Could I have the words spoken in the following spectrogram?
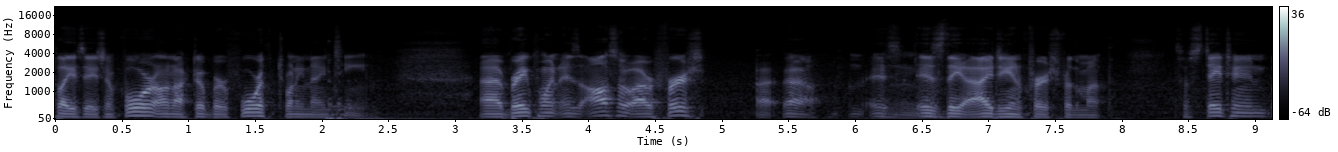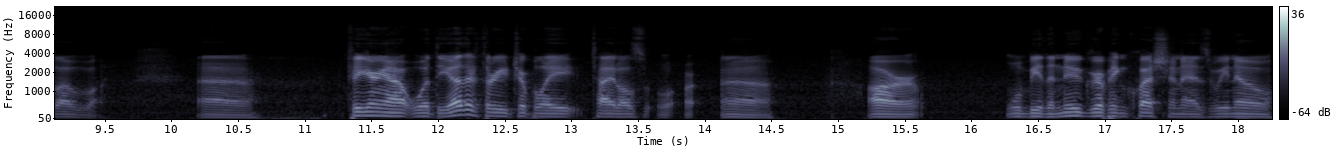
PlayStation 4 on October 4th, 2019. Uh, Breakpoint is also our first, uh, uh, is, is the IGN first for the month. So stay tuned, blah, blah, blah. Figuring out what the other three AAA titles uh, are will be the new gripping question, as we know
